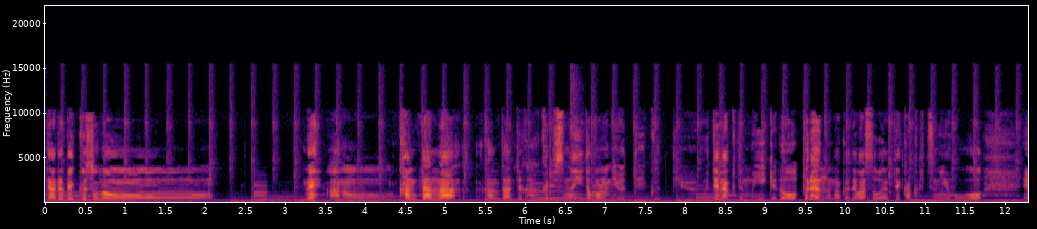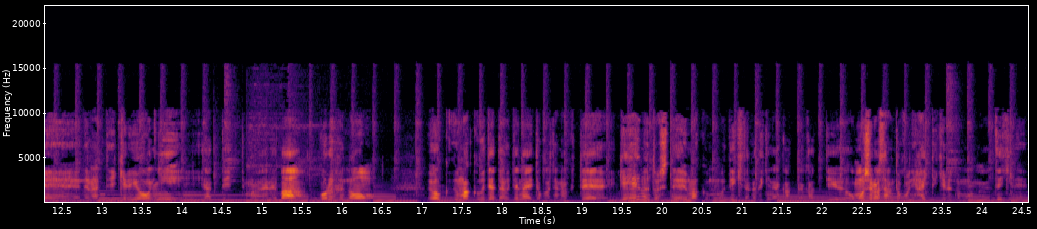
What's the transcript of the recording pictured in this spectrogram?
なるべくその、ね、あのー、簡単な、簡単っていうか確率のいいところに打っていくっていう、打てなくてもいいけど、プランの中ではそうやって確率のいい方を、えー、狙っていけるようにやっていってもらえれば、ゴルフのよくうまく打てた打てないとかじゃなくてゲームとしてうまくできたかできなかったかっていう面白さのところに入っていけると思うので是非ね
